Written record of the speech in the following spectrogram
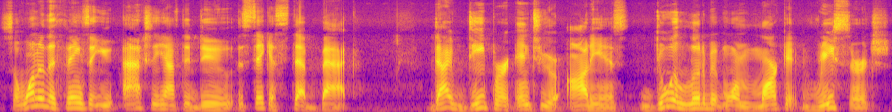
So, one of the things that you actually have to do is take a step back, dive deeper into your audience, do a little bit more market research,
